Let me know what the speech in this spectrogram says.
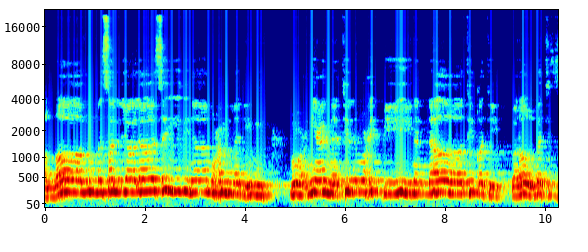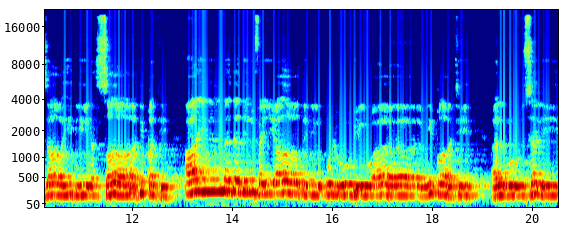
اللهم صل على سيدنا محمد نعمة المحبين الناطقة ورغبة الزاهدين الصادقة عين المدد الفياض للقلوب الوامقات المرسل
